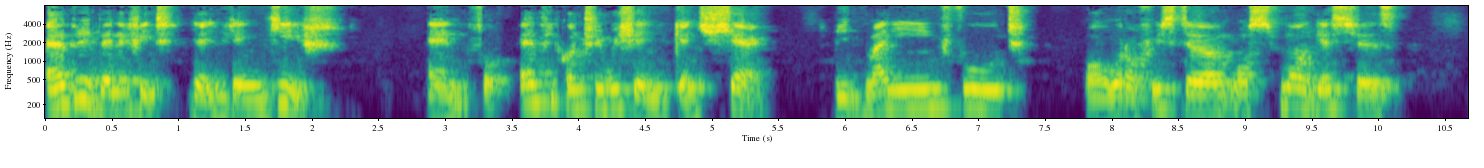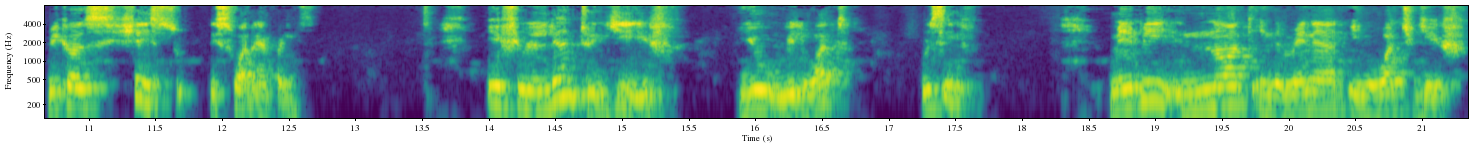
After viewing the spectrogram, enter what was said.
every benefit that you can give and for every contribution you can share, be it money, food, or word of wisdom, or small gestures, because here is, is what happens. If you learn to give, you will what? Receive. Maybe not in the manner in what you give,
